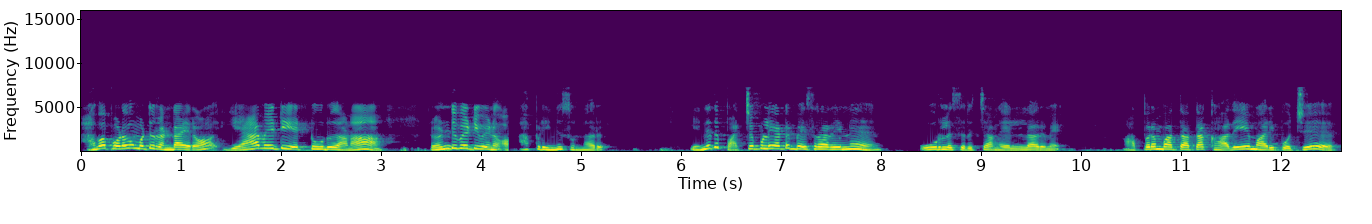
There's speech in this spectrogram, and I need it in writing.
அவள் புடவை மட்டும் ரெண்டாயிரம் என் வேட்டி எட்நூறு தானா? ரெண்டு வேட்டி வேணும் அப்படின்னு சொன்னார். என்னது பச்சை பிள்ளையாட்டம் பேசுகிறாருன்னு ஊரில் சிரிச்சாங்க எல்லாருமே. அப்புறம் பார்த்தா தான் கதையே மாறி போச்சு.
